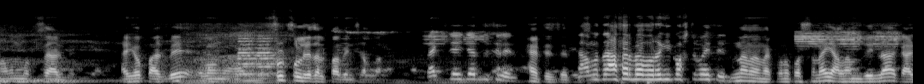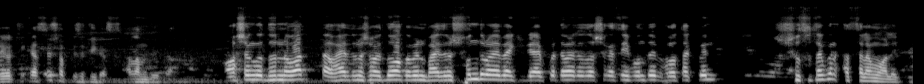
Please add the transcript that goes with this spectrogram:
মামুন মোটরসে আসবে আই হোপ আসবে এবং ফ্রুটফুল রেজাল্ট পাবে দিছিলেন? হ্যাঁ আমাদের আসার ব্যবহারে কি কষ্ট পাইছেন? না না না কোনো কষ্ট নাই। আলহামদুলিল্লাহ গাড়িও ঠিক আছে সবকিছু ঠিক আছে আলহামদুলিল্লাহ। অসংখ্য ধন্যবাদ। তা ভাইয়ের জন্য সবাই দোয়া করবেন। ভাই যেন সুন্দরভাবে বাইকটি ড্রাইভ করতে পারে। দর্শক কাছে এই পর্যন্তই। ভালো থাকবেন সুস্থ থাকবেন। আসসালামু আলাইকুম।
